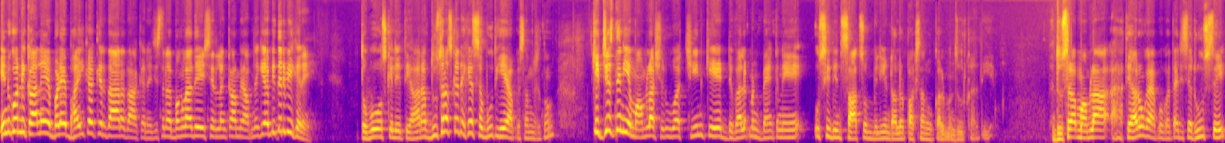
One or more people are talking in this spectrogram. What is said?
इनको निकालें, बड़े भाई का किरदार अदा करें। जिस तरह बांग्लादेश, श्रीलंका में आपने किया, अब इधर भी करें। तो वो उसके लिए तैयार हैं। दूसरा उसका देखें, सबूत ये आपके सामने रखता हूँ कि जिस दिन ये मामला शुरू हुआ, चीन के डेवलपमेंट बैंक ने उसी दिन 700 मिलियन डॉलर पाकिस्तान को कल मंजूर कर दिए। दूसरा मामला हथियारों का आपको पता है, जिसे रूस से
